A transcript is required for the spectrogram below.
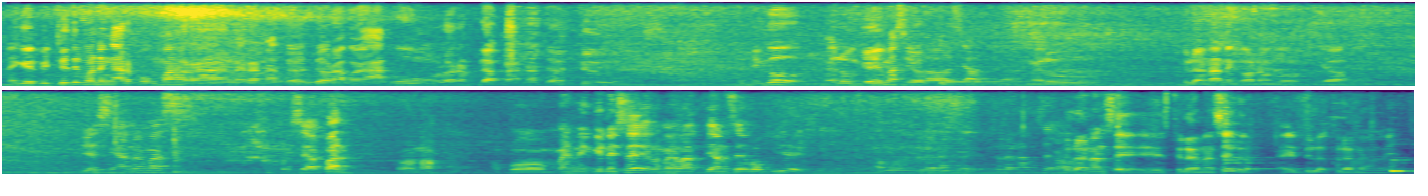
Nek nggih video trimo ning ngarep omah ora leren ado-ado ora koyo aku leren belakang ado-ado. Niku melu nggih Mas ya. Oh, siap. Melu dolanan ning kono kok ya. Ya sing anu Mas. Persiapan rono apa meh ning kene sik lemeh latihan sik apa piye? Apa? Dolanan sih, dolanan sih. Dolanan sik, ya dolanan sik lho. Ayo delok dolanan. Dolanan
